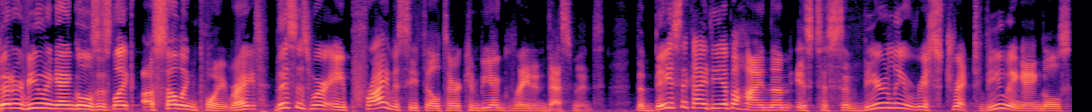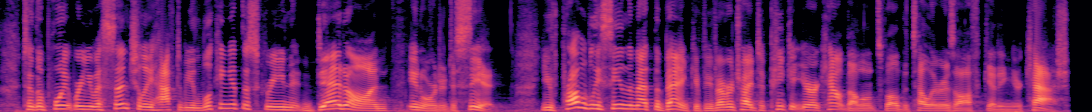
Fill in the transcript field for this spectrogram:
better viewing angles is like a selling point, right? This is where a privacy filter can be a great investment. The basic idea behind them is to severely restrict viewing angles to the point where you essentially have to be looking at the screen dead on in order to see it. You've probably seen them at the bank if you've ever tried to peek at your account balance while the teller is off getting your cash.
